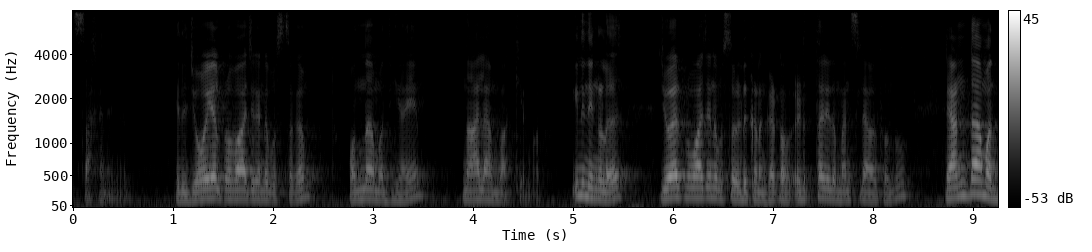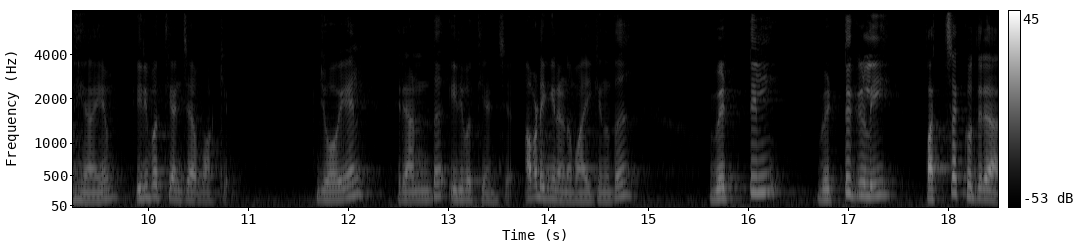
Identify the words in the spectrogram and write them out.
സഹനങ്ങൾ. ഇത് ജോയൽ പ്രവാചകന്റെ പുസ്തകം ഒന്നാം അധ്യായം നാലാം വാക്യമാണ്. ഇനി നിങ്ങൾ ജോയൽ പ്രവാചകന്റെ പുസ്തകം എടുക്കണം കേട്ടോ. എടുത്താൽ ഇത് മനസ്സിലാകത്തുള്ളൂ. രണ്ടാം അധ്യായം ഇരുപത്തിയഞ്ചാം വാക്യം. ജോയൽ രണ്ട് ഇരുപത്തിയഞ്ച്. അവിടെ ഇങ്ങനെയാണ് വായിക്കുന്നത്. വെട്ടിൽ വെട്ടുകിളി പച്ചക്കുതിര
